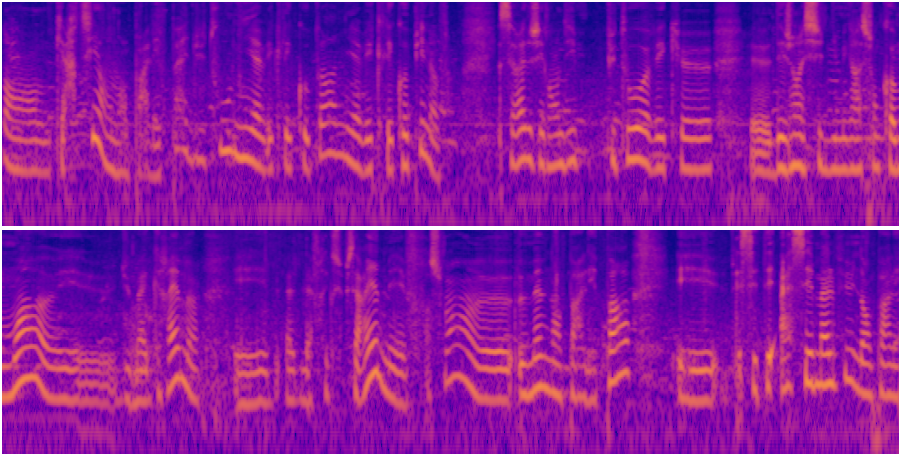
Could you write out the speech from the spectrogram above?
Dans le quartier, on n'en parlait pas du tout, ni avec les copains, ni avec les copines. Enfin, c'est vrai que j'ai grandi plutôt avec euh, euh, des gens issus de l'immigration comme moi, euh, du Maghreb et de l'Afrique subsaharienne, mais franchement, eux-mêmes n'en parlaient pas. Et c'était assez mal vu d'en parler.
